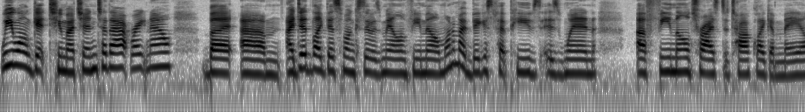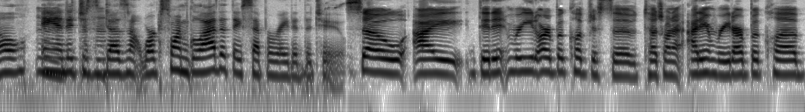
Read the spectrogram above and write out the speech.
We won't get too much into that right now, but um I did like this one cuz it was male and female. And one of my biggest pet peeves is when a female tries to talk like a male and it just Mm-hmm. does not work. So I'm glad that they separated the two. So I didn't read our book club just to touch on it. I didn't read our book club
